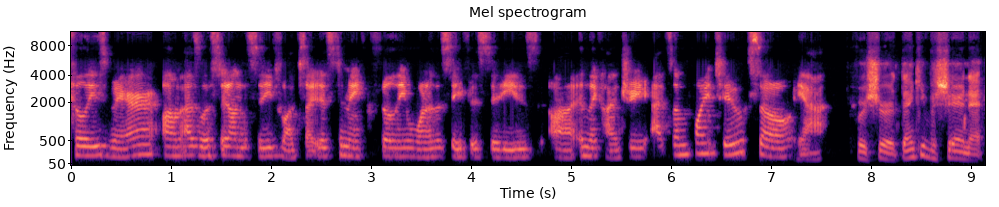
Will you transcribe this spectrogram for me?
Philly's mayor, um, as listed on the city's website, is to make Philly one of the safest cities uh, in the country at some point too. So yeah, For sure. Thank you for sharing that.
